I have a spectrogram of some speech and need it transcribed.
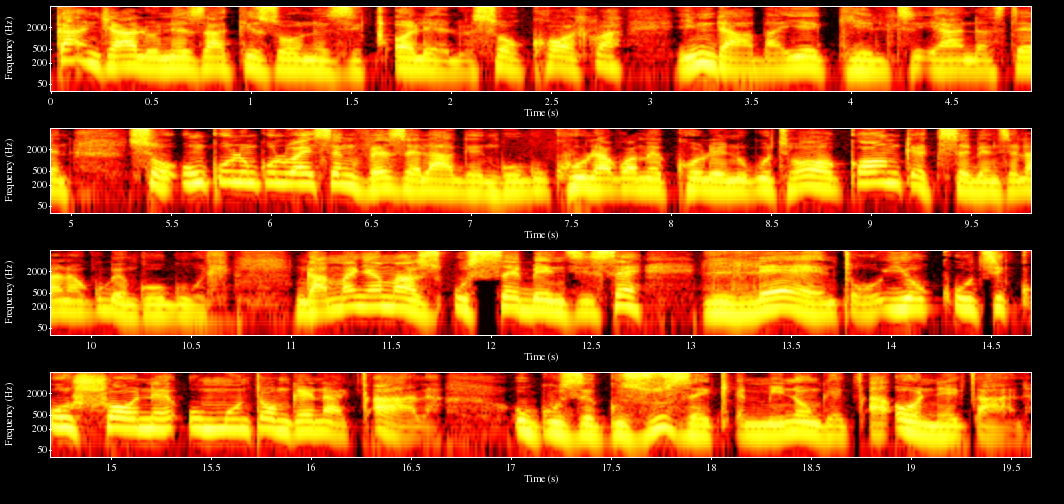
kanjalo nezakhe izono zixolelwe. So khohlwa indaba ye guilt you understand? So uNkulunkulu wayesengivezela ke ngokukhula kwami ekholweni ukuthi oh konke kusebenzelana kube ngokuhle. Ngamanye amazwi usebenzise lento yokuthi kushone umuntu ongena cala ukuze kuzuzeke mina ongeca onecala.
